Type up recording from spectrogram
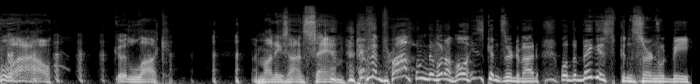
Wow. Good luck. My money's on Sam. the problem that what I'm always concerned about. Well, the biggest concern would be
